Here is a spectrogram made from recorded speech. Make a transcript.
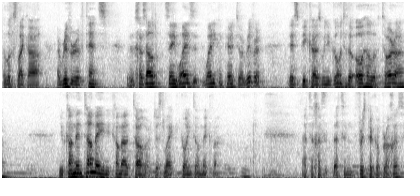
It looks like a, a river of tents. Chazal say, why is it? Why do you compare it to a river? It's because when you go into the Ohel of Torah, you come in tamei and you come out tahor, just like going to a mikvah. That's, a chaz- that's in first pick of brachas.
